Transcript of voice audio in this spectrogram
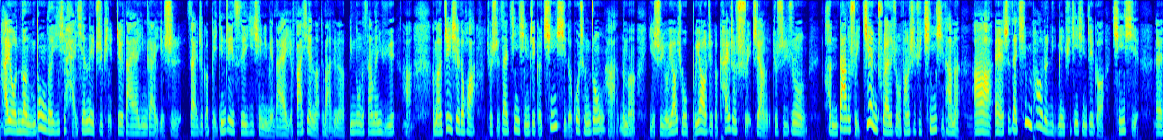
还有冷冻的一些海鲜类制品，这个大家应该也是在这个北京这一次疫情里面，大家也发现了，对吧？这个冰冻的三文鱼啊，那么这些的话，就是在进行这个清洗的过程中哈，那么也是有要求不要这个开着水，这样就是这种。很大的水溅出来的这种方式去清洗它们啊，哎，是在浸泡的里面去进行这个清洗，哎，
